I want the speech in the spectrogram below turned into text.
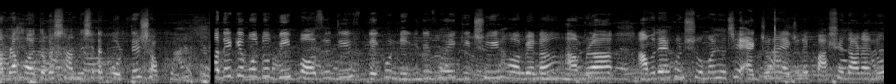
আমরা হয়তো বা সামনে সেটা করতে সক্ষম তাদেরকে বলব বি পজিটিভ দেখুন নেগেটিভ হয়ে কিছুই হবে না। আমরা, আমাদের এখন সময় হচ্ছে একজনের একজনের পাশে দাঁড়ানো।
